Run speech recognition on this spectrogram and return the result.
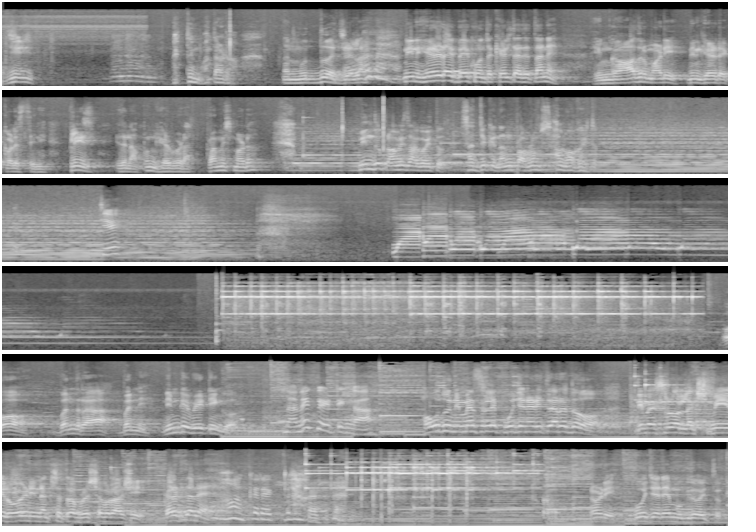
ಮತ್ತೆ ಮಾತಾಡು. ನನ್ನ ಮುದ್ದು ಅಜ್ಜಿ ಅಲ್ಲ? ನೀನು ಹೇರಡೆ ಬೇಕು ಅಂತ ಕೇಳ್ತಾ ಇದ್ದೆ ತಾನೆ? ಹೆಂಗಾದ್ರೂ ಮಾಡಿ ನಿನ್ಗೆ ಹೇರಡೆ ಕಳಿಸ್ತೀನಿ. ಪ್ಲೀಸ್ ಇದನ್ನ ಅಪ್ಪಂಗೆ ಹೇಳ್ಬೇಡ. ಪ್ರಾಮಿಸ್ ಮಾಡು. ನಿಂದು ಪ್ರಾಮಿಸ್ ಆಗೋಯ್ತು. ಸದ್ಯಕ್ಕೆ ನನ್ನ ಪ್ರಾಬ್ಲಮ್ ಸಾಲ್ವ್ ಆಗೋಯ್ತು. ಓ ಬಂದ್ರಾ? ಬನ್ನಿ ನಿಮಗೆ ವೇಟಿಂಗು ನನಗೆ ವೇಟಿಂಗಾ ಹೌದು ನಿಮ್ಮ ಹೆಸರಲ್ಲೇ ಪೂಜೆ ನಡೀತಾ ಇರೋದು. ನಿಮ್ಮ ಹೆಸರು ಲಕ್ಷ್ಮಿ ರೋಹಿಣಿ ನಕ್ಷತ್ರ ವೃಷಭ ರಾಶಿ. ಕರೆಕ್ಟ್ ತಾನೆ? ಹಾಂ ಕರೆಕ್ಟ್ ನೋಡಿ ಪೂಜೆನೆ ಮುಗಿದೋಯ್ತು.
